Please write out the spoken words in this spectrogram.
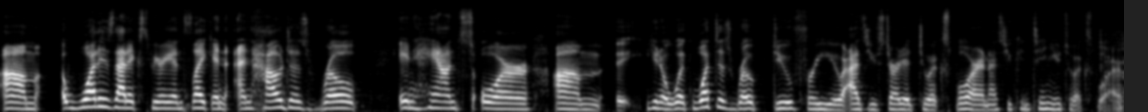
um, what is that experience like and and how does rope enhance or um you know like what does rope do for you as you started to explore and as you continue to explore?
